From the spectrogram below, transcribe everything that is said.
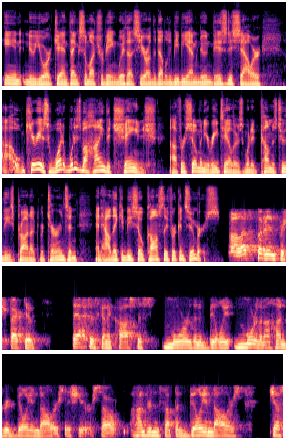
in New York. Jan, thanks so much for being with us here on the WBBM Noon Business Hour. Uh, curious, what what is behind the change uh, for so many retailers when it comes to these product returns and, and how they can be so costly for consumers? Well, let's put it in perspective. Theft is going to cost us more than a billion, more than a hundred billion dollars this year. So, a hundred and something billion dollars just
